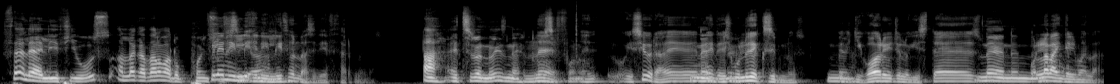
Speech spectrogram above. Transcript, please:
Θα έλεγα ηλίθιους, αλλά κατάλαβα το point Φίλε, σου είναι ηλί- φυσικά. είναι ηλίθιο να είσαι διεφθαρμένος. Α, έτσι το εννοείς, ναι, Ναι, ναι. συμφωνώ. ε, ε, σίγουρα, ε, Ναι, εννοείται, έχει ναι. πολλούς έξυπνους. Ναι. Δικηγόροι και λογιστές, Ναι, ναι, ναι. πολλά επαγγελμάτα.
